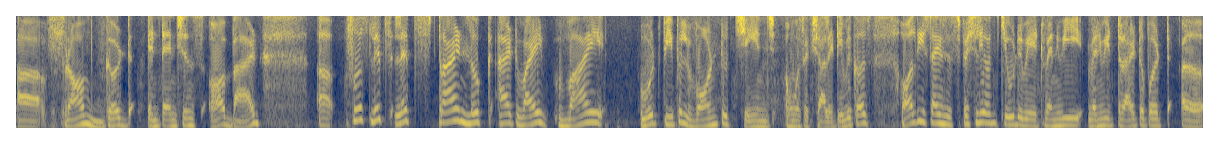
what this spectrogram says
uh, from good intentions or bad. Uh, first, let's let's try and look at why why would people want to change homosexuality? Because all these times especially on q debate when we when we try to put uh,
